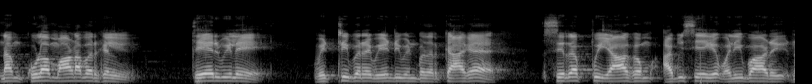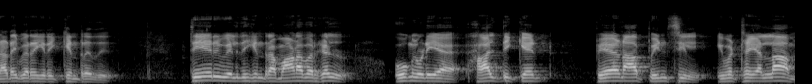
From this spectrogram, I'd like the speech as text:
நம் குல மாணவர்கள் தேர்விலே வெற்றி பெற வேண்டும் என்பதற்காக சிறப்பு யாகம் அபிஷேக வழிபாடு நடைபெற இருக்கின்றது. தேர்வு எழுதுகின்ற மாணவர்கள் உங்களுடைய ஹால் டிக்கெட் பேனா பென்சில் இவற்றையெல்லாம்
